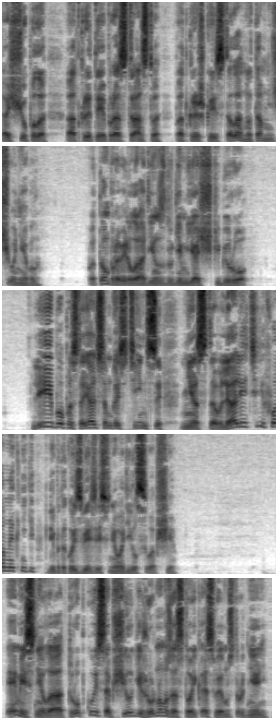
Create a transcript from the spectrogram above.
Ощупала открытое пространство под крышкой стола, но там ничего не было. Потом проверила один с другим ящики бюро. Либо постояльцам гостиницы не оставляли телефонные книги, либо такой зверь здесь не водился вообще. Эми сняла трубку и сообщил дежурному за стойкой о своем затруднении.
